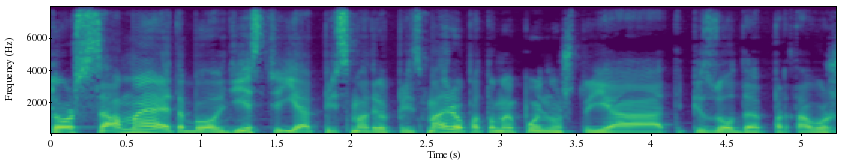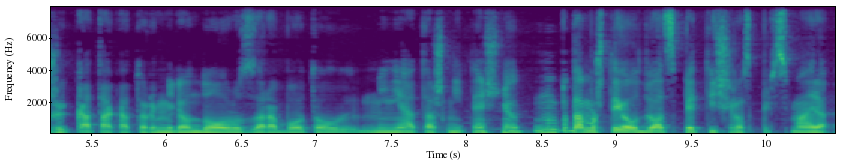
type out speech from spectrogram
то же самое, это было в детстве. Я пересматривал, пересматривал, потом я понял, что я от эпизода про того же кота, который миллион долларов заработал, меня тошнить начнет. Ну, потому что я его 25 тысяч раз пересмотрел.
